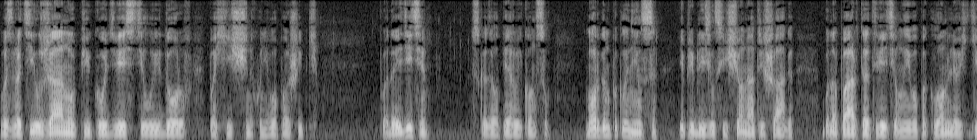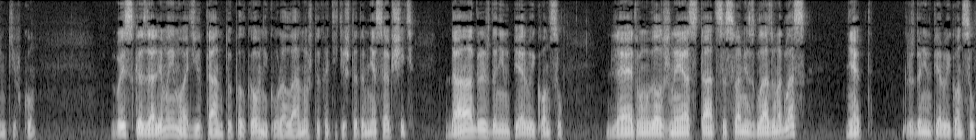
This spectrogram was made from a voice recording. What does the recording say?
возвратил Жану Пико двести луидоров, похищенных у него по ошибке. «Подойдите», — сказал первый консул. Морган поклонился и приблизился еще на три шага. Бонапарт ответил на его поклон легким кивком. Вы сказали моему адъютанту, полковнику Ролану, что хотите что-то мне сообщить. Да, гражданин первый консул. Для этого мы должны остаться с вами с глазу на глаз? Нет, гражданин первый консул.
